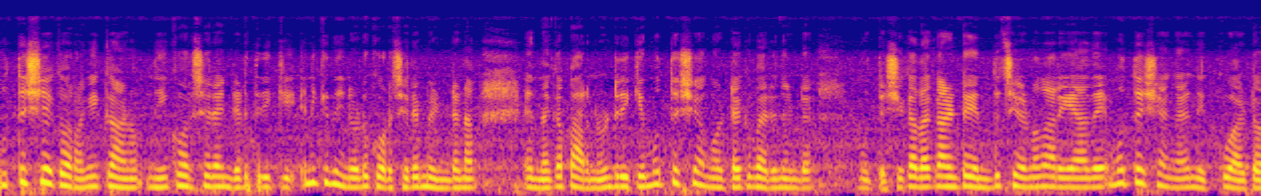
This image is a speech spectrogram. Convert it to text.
മുത്തശ്ശിയൊക്കെ ഉറങ്ങിക്കാണും. നീ കുറച്ച് നേരം എന്റെ അടുത്തിരിക്കുക എനിക്ക് നിന്നോട് കുറച്ച് നേരം മിണ്ടണം എന്നൊക്കെ പറഞ്ഞുകൊണ്ടിരിക്കുക മുത്തശ്ശി അങ്ങോട്ടേക്ക് വരുന്നുണ്ട്. മുത്തശ്ശിക്ക് അതൊക്കെ കണ്ടിട്ട് എന്ത് ചെയ്യണമെന്ന് അറിയാതെ മുത്തശ്ശി അങ്ങനെ നിൽക്കുക കേട്ടോ.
